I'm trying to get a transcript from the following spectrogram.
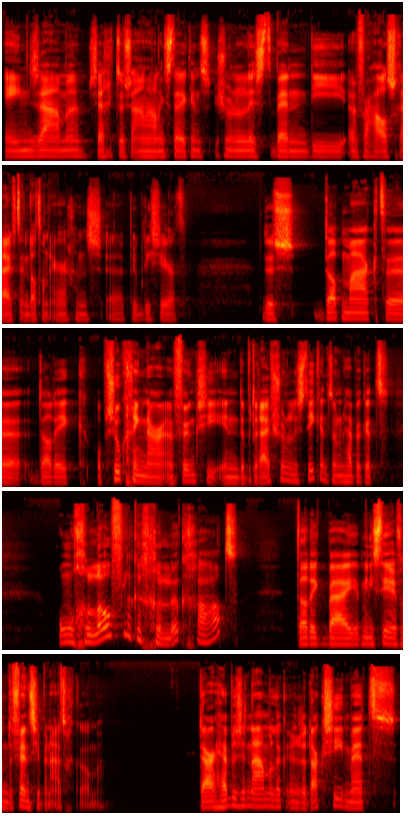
eenzame, zeg ik tussen aanhalingstekens, journalist ben die een verhaal schrijft en dat dan ergens uh, publiceert. Dus dat maakte dat ik op zoek ging naar een functie in de bedrijfsjournalistiek. En toen heb ik het ongelooflijke geluk gehad dat ik bij het ministerie van Defensie ben uitgekomen. Daar hebben ze namelijk een redactie met,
